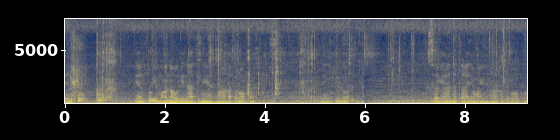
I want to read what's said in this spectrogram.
Yan po. Yan po yung mga nahuli natin ngayon mga katropa. Thank you Lord. Sagana tayo ngayon mga katropa.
